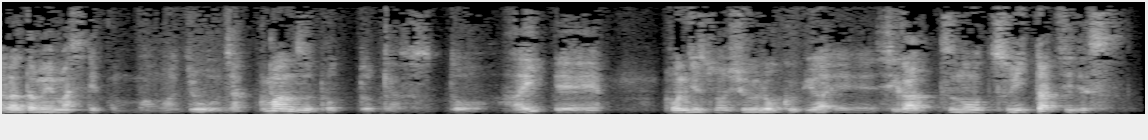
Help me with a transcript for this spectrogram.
改めましてこんばんは。ジョー・ジャックマンズ・ポッドキャスト。はい、えー、本日の収録日は、えー4月の1日です。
